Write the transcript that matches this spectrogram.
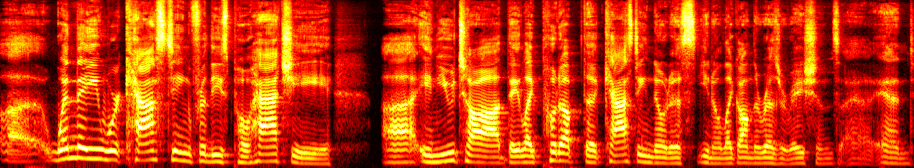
uh, when they were casting for these Pohatchie uh, in Utah, they like put up the casting notice, you know, like on the reservations, uh, and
